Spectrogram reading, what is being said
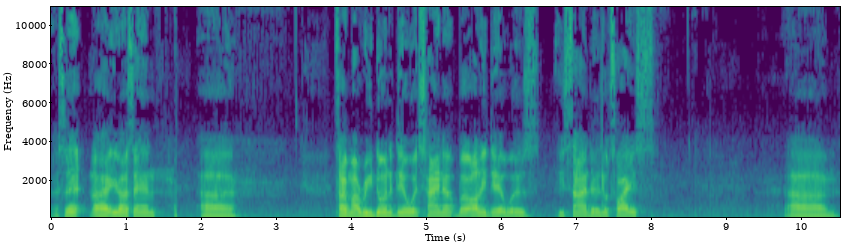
that's it. Uh, you know what I'm saying? Uh, talking about redoing the deal with China, but all he did was he signed a deal twice. Um,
